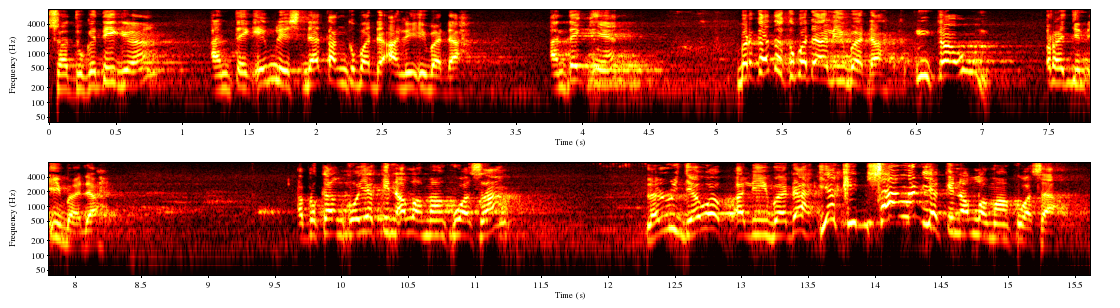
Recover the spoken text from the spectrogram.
Suatu ketika, antek iblis datang kepada ahli ibadah. Anteknya berkata kepada ahli ibadah, engkau rajin ibadah. Apakah engkau yakin Allah Maha Kuasa? Lalu jawab ahli ibadah, yakin, sangat yakin Allah Maha Kuasa.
